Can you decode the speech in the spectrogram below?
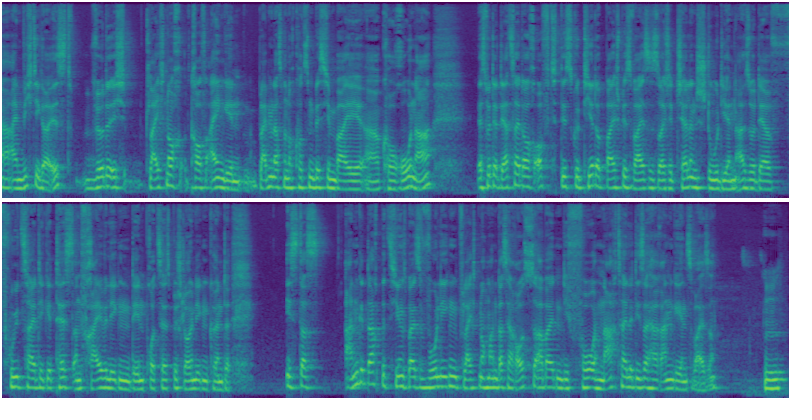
äh, ein wichtiger ist, würde ich gleich noch drauf eingehen. Bleiben wir erstmal noch kurz ein bisschen bei äh, Corona. Es wird ja derzeit auch oft diskutiert, ob beispielsweise solche Challenge-Studien, also der frühzeitige Test an Freiwilligen, den Prozess beschleunigen könnte. Ist das angedacht, beziehungsweise wo liegen vielleicht nochmal das herauszuarbeiten, die Vor- und Nachteile dieser Herangehensweise? Hm.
